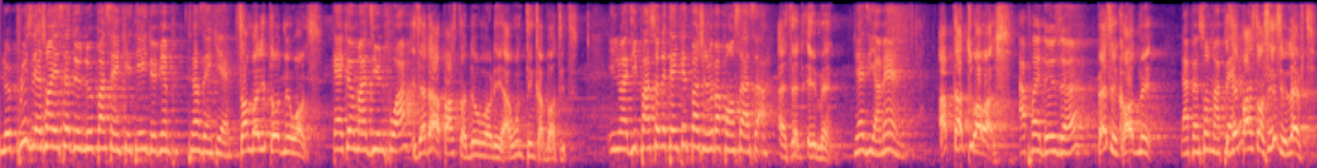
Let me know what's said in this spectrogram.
Le plus les gens essaient de ne pas s'inquiéter, ils deviennent très inquiets. Somebody told me once. Quelqu'un m'a dit une fois, He said, "Ah, Pastor, don't worry. I won't think about it." il m'a dit, Pasteur, ne t'inquiète pas, je ne vais pas penser à ça. I said, "Amen." J'ai dit Amen. After two hours, Après deux heures, person called me. La personne He m'appelle. said, Pastor, since you left,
